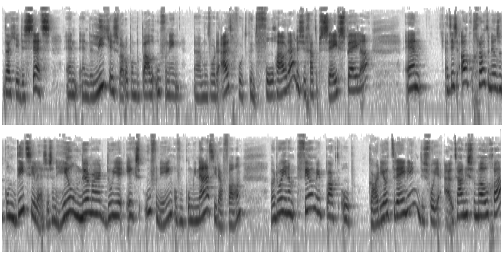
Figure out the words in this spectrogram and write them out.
dat je de sets en, en de liedjes waarop een bepaalde oefening uh, moet worden uitgevoerd kunt volhouden. Dus je gaat op safe spelen. En het is ook grotendeels een conditieles. Dus een heel nummer doe je x oefening of een combinatie daarvan. Waardoor je hem veel meer pakt op cardio training, dus voor je uithoudingsvermogen,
